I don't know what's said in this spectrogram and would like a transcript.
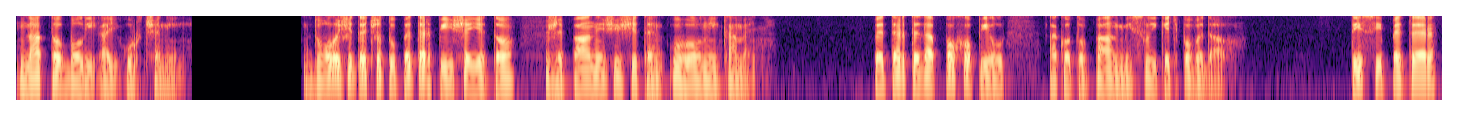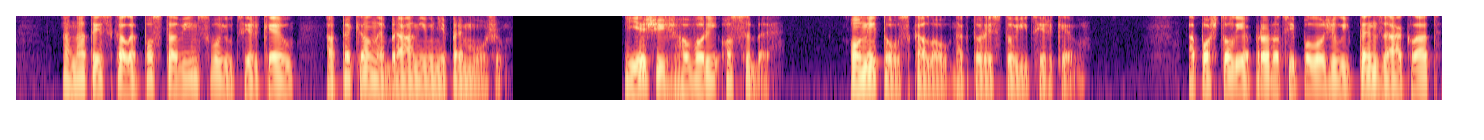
Na to boli aj určení. Dôležité, čo tu Peter píše, je to, že Pán Ježiš je ten uholný kameň. Peter teda pochopil, ako to pán myslí, keď povedal. Ty si, Peter, a na tej skale postavím svoju cirkev a pekelné brány ju nepremôžu. Ježiš hovorí o sebe. On je tou skalou, na ktorej stojí cirkev. Apoštoli a proroci položili ten základ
